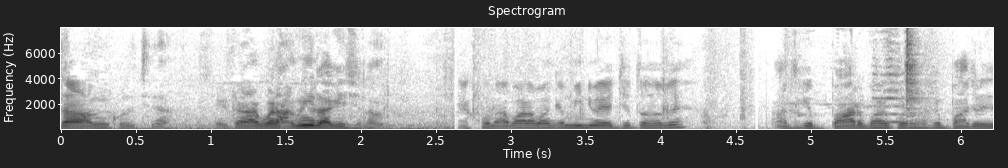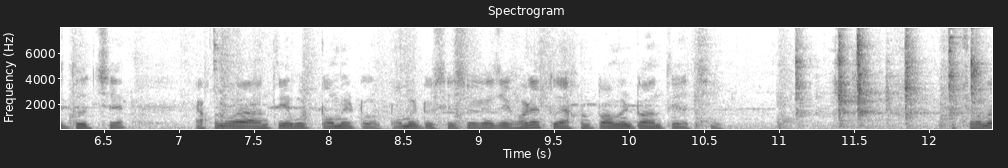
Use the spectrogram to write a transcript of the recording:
দাঁড়া আমি করছি না এটা একবার আমিই লাগিয়েছিলাম। এখন আবার আমাকে মিনিমাইজ যেতে হবে। আজকে বারবার করে আমাকে বাজারে যেতে হচ্ছে। এখন আবার আনতে যাব টমেটো। টমেটো শেষ হয়ে গেছে ঘরে, তো এখন টমেটো আনতে যাচ্ছি। চলো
